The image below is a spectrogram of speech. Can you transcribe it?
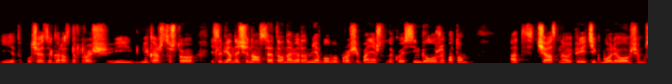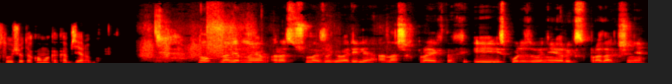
и это получается гораздо проще. И мне кажется, что если бы я начинал с этого, наверное, мне было бы проще понять, что такое сингл, уже потом от частного перейти к более общему случаю, такому как Observable. Ну, наверное, раз уж мы заговорили о наших проектах и использовании RX в продакшене,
